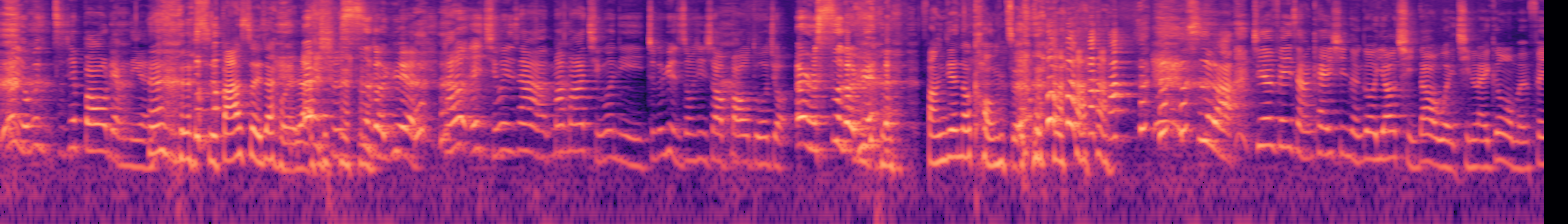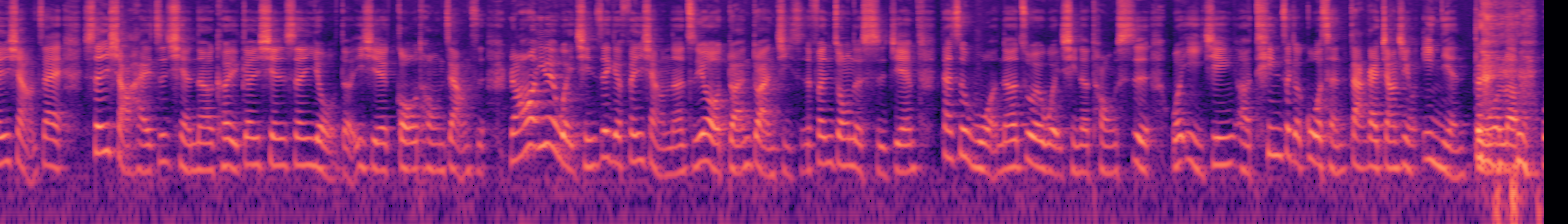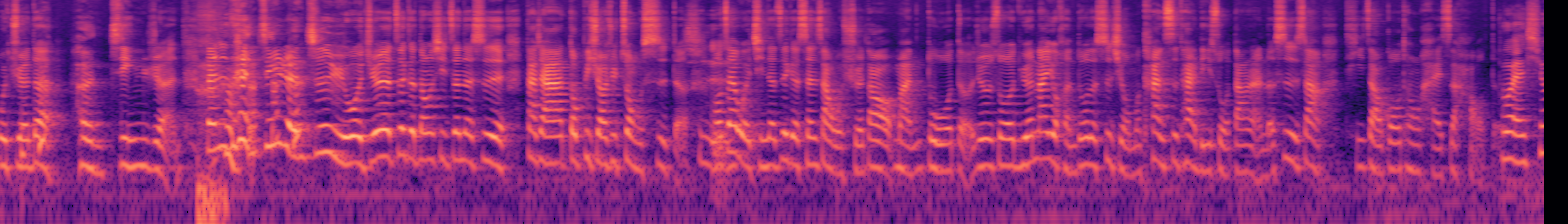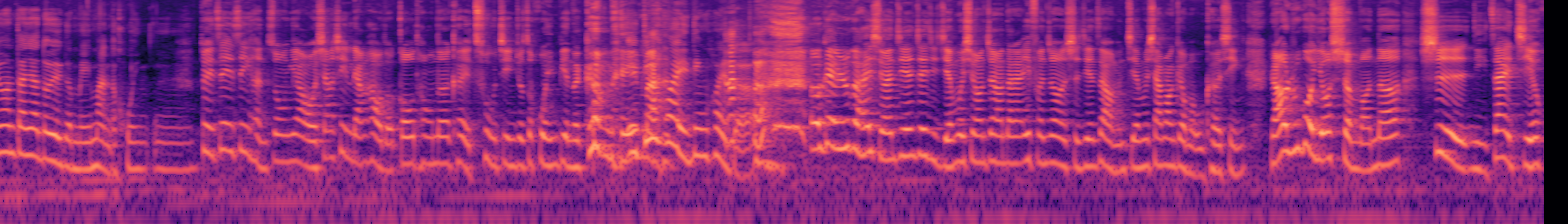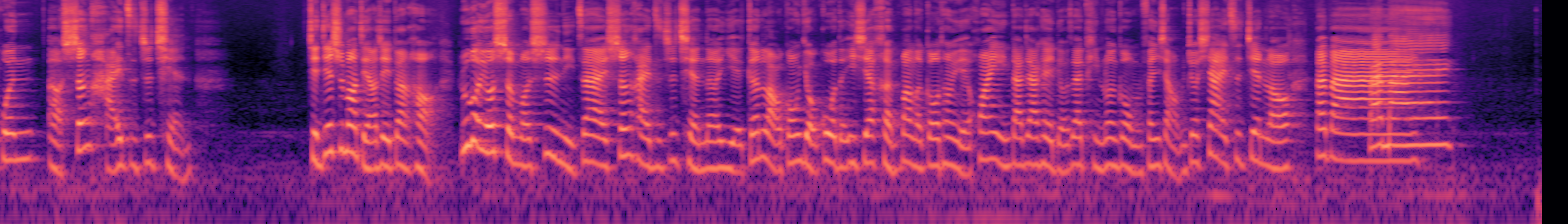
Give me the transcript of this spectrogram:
那有没有直接包两年？十八岁再回来二。十四个月。然后，哎，请问一下，妈妈，请问你这个月子中心是要包多久？二十四个月。房间都空着，是啦，今天非常开心能够邀请到伟琴来跟我们分享，在生小孩之前呢，可以跟先生有的一些沟通这样子。然后，因为伟琴这个分享呢，只有短短几十分钟的时间，但是我呢，作为伟琴的同事，我已经呃听这个过程大概将近有一年多了，我觉得很惊人。但是在惊人之余，我觉得这个东西真的是大家都必须要去重视的。我在伟琴的这个身上，我学到蛮多的，就是说原来有很多的事情我们看似太理所当然了，事实上提早沟通还是好的。对，希望大家都有一个美满的婚姻，对这件事情很重要，我相信良好的沟通呢，可以促进就是婚姻变得更美满一满定。会，一定会的。OK，如果还喜欢今天这期节目，希望占用大家一分钟的时间，在我们节目下方给我们五颗星。然后，如果有什么呢，是你在结婚啊生孩子之前。简介是帮我剪到这一段哈。如果有什么是你在生孩子之前呢，也跟老公有过的一些很棒的沟通，也欢迎大家可以留在评论跟我们分享。我们就下一次见喽，拜拜，拜拜。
